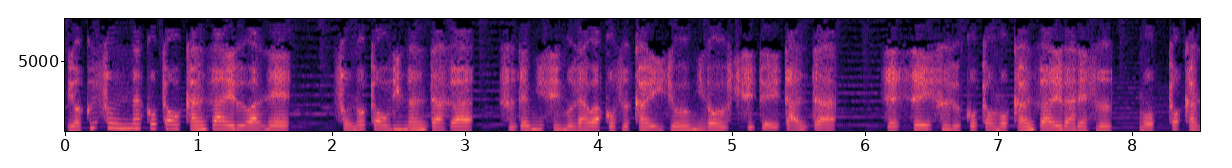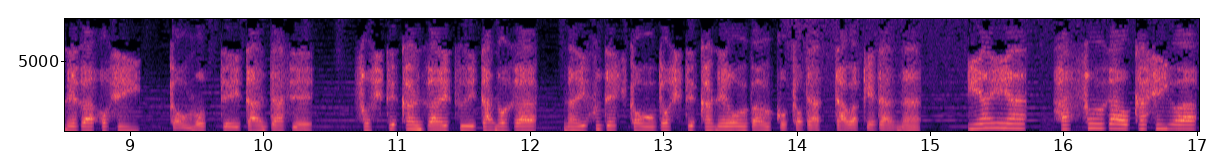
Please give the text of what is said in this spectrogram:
よくそんなことを考えるわね。その通りなんだが、すでに志村は小遣い以上に浪費していたんだ。節制することも考えられず、もっと金が欲しい、と思っていたんだぜ。そして考えついたのが、ナイフで人を脅して金を奪うことだったわけだな。いやいや、発想がおかしいわ。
